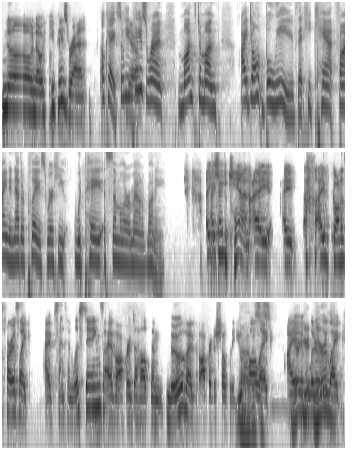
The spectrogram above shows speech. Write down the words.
No, no, he pays rent. Okay, so he Yeah. pays rent month to month. I don't believe that he can't find another place where he would pay a similar amount of money. I, I- he I- can. I, I, I've gone as far as like I've sent him listings. I've offered to help him move. I've offered to show up with a No, U-Haul. this like is- I you're- have you're- literally you're- like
